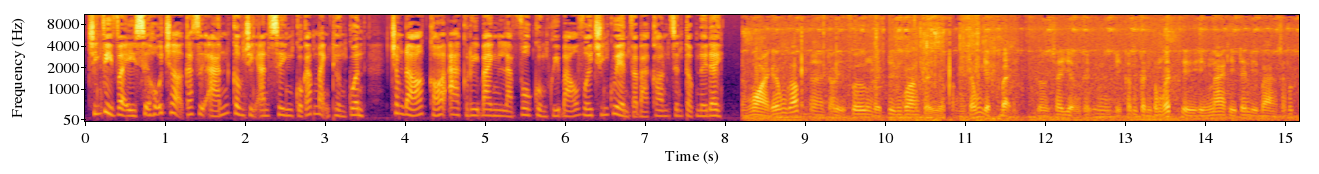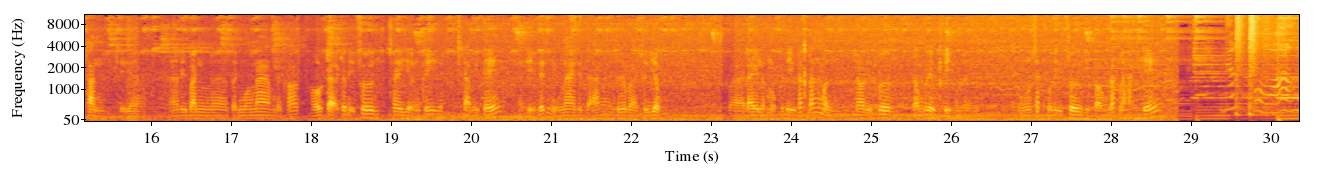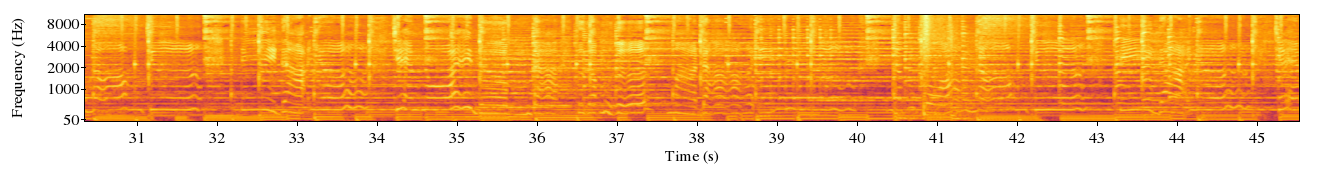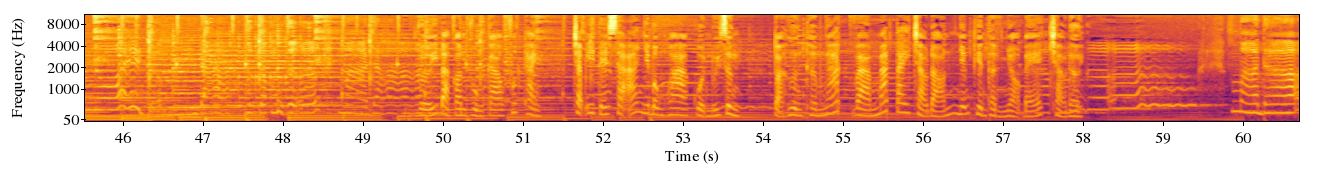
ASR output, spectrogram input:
Chính vì vậy, sự hỗ trợ các dự án công trình an sinh của các mạnh thường quân, trong đó có Agribank là vô cùng quý báu với chính quyền và bà con dân tộc nơi đây. Ngoài cái đóng góp ờ, cho địa phương về liên quan tới phòng chống dịch bệnh rồi xây dựng cái, cái công trình công ích thì hiện nay thì trên địa bàn xã Phước Thành thì ờ, Agribank ờ, tỉnh Quảng Nam đã có hỗ trợ cho địa phương xây dựng cái trạm y tế hiện đến hiện nay thì đã đưa vào sử dụng và đây là một cái điều rất đáng mừng cho địa phương. Trong cái điều kiện ngân sách của địa phương thì còn rất là hạn chế. Với bà con vùng cao Phước Thành, trạm y tế xã như bông hoa của núi rừng, tỏa hương thơm ngát và mát tay chào đón những thiên thần nhỏ bé chào đời. Mà đã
